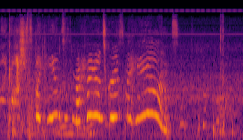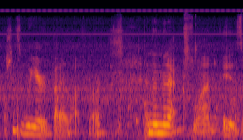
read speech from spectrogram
my gosh, it's my hands! It's my hands! Grace, my hands!" She's weird, but I love her. And then the next one is,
